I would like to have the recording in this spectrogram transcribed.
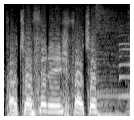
Fahrzeug Finish, Fahrzeug.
